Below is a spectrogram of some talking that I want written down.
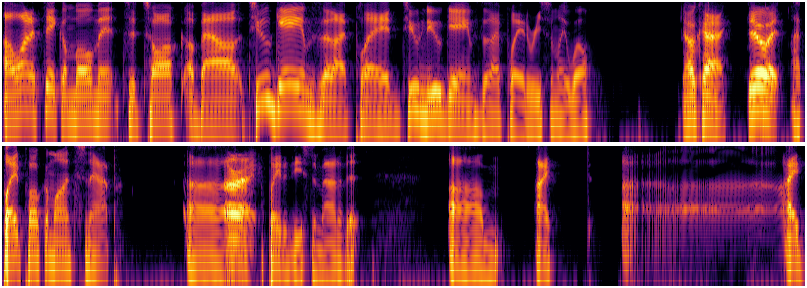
I want to take a moment to talk about two games that I played, two new games that I played recently. Will okay, do it. I played Pokemon Snap? Uh, All right. I played a decent amount of it. Um, I, uh, I,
